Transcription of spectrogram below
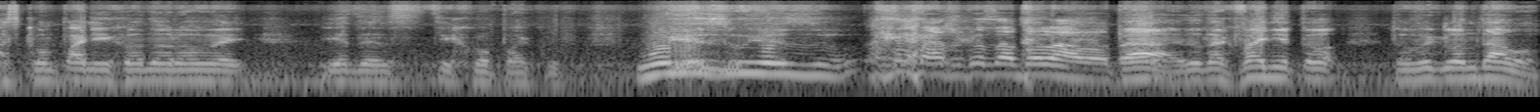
A z kompanii honorowej jeden z tych chłopaków. O Jezu, Jezu! Aż go zabolało, tak? Tak, to tak fajnie to, to wyglądało.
